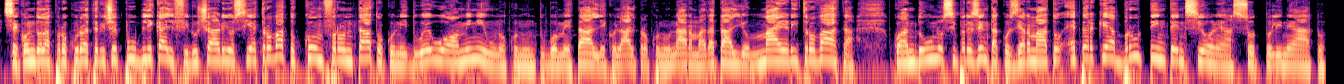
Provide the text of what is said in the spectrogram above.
Secondo la procuratrice pubblica, il fiduciario si è trovato confrontato con i due uomini, uno con un tubo metallico e l'altro con un'arma da taglio mai ritrovata. Quando uno si presenta così armato è perché ha brutte intenzioni, ha sottolineato.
